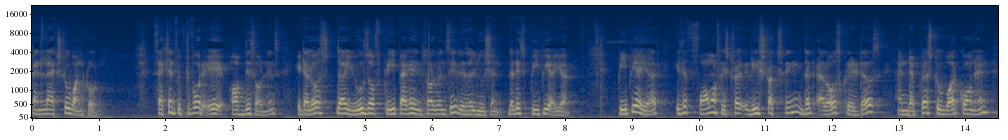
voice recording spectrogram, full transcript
10 lakhs to 1 crore. Section 54A of this ordinance it allows the use of pre-packaged insolvency resolution that is PPIR. PPIR is a form of restructuring that allows creditors and debtors to work on an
